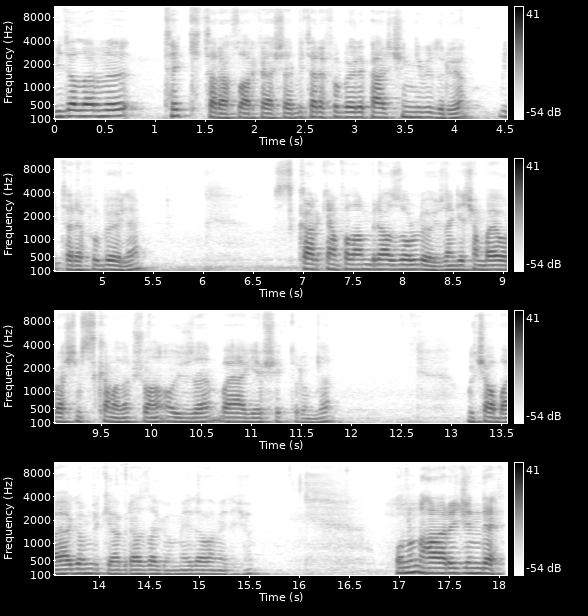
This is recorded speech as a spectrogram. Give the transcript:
Vidaları tek taraflı arkadaşlar. Bir tarafı böyle perçin gibi duruyor. Bir tarafı böyle. Sıkarken falan biraz zorluyor. O yüzden geçen bayağı uğraştım sıkamadım. Şu an o yüzden bayağı gevşek durumda. Bıçağı bayağı gömdük ya. Biraz daha gömmeye devam edeceğim. Onun haricinde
